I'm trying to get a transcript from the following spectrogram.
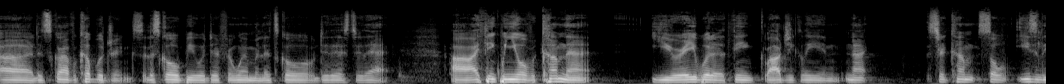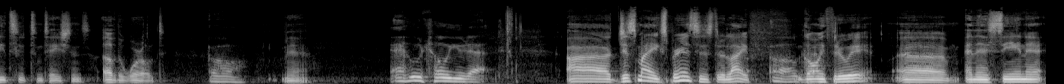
Uh, let's go have a couple drinks. Let's go be with different women. Let's go do this, do that. Uh, I think when you overcome that, you're able to think logically and not succumb so easily to temptations of the world. Oh. Yeah. And who told you that? Uh, just my experiences through life, Oh, okay. going through it, uh, and then seeing it,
